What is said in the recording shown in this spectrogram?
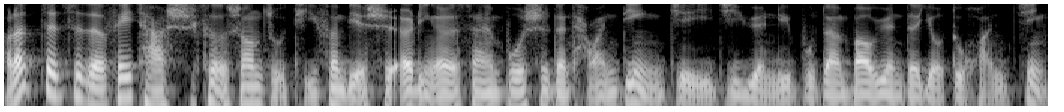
好了，这次的非茶时刻双主题分别是二零二三波士顿台湾电影节以及远离不断抱怨的有毒环境。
